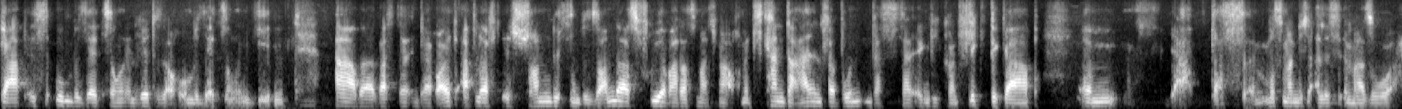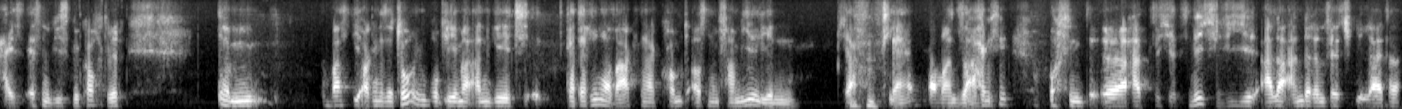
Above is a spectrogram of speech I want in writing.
gab es Umbesetzungen und wird es auch Umbesetzungen geben. Aber was da in Bayreuth abläuft, ist schon ein bisschen besonders. Früher war das manchmal auch mit Skandalen verbunden, dass es da irgendwie Konflikte gab. Ähm, ja, das äh, muss man nicht alles immer so heiß essen, wie es gekocht wird. Ähm, was die organisatorischen Probleme angeht, Katharina Wagner kommt aus einem Familien, ja, Clan, kann man sagen, und äh, hat sich jetzt nicht wie alle anderen Festspielleiter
